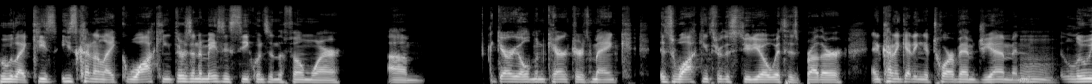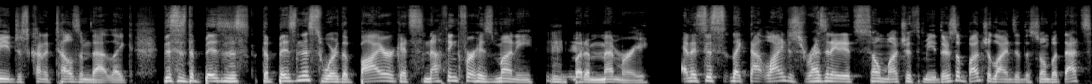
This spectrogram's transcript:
who like he's he's kind of like walking. There's an amazing sequence in the film where um, Gary Oldman character's Mank is walking through the studio with his brother and kind of getting a tour of MGM and Mhm. Louis just kind of tells him that like this is the business the business where the buyer gets nothing for his money but a memory. And it's just like that line just resonated so much with me. There's a bunch of lines in this one, but that's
